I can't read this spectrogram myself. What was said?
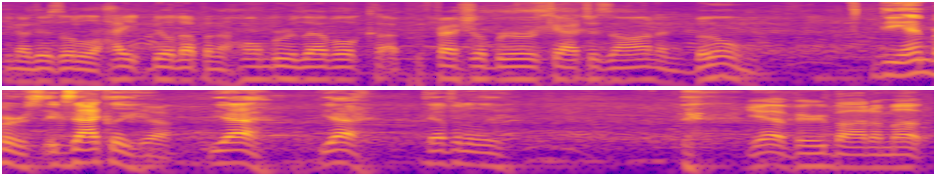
you know there's a little hype build up on the homebrew level. A professional brewer catches on, and boom. The embers, exactly. Yeah. yeah, yeah, definitely. Yeah, very bottom up.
